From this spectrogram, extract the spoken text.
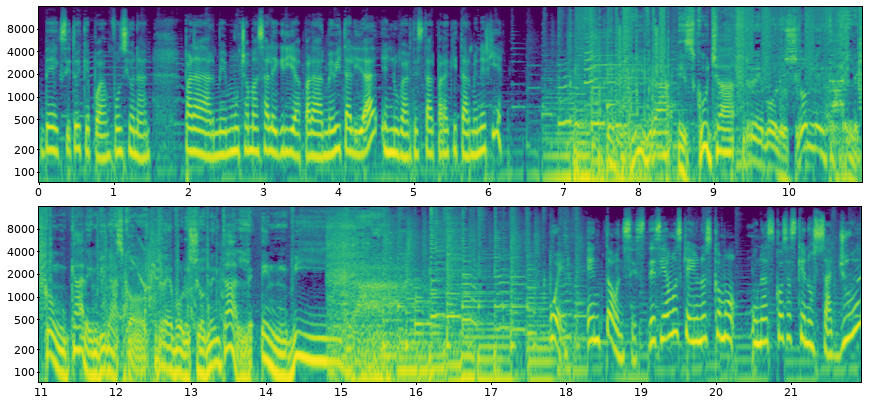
de éxito y que puedan funcionar para darme mucha más alegría, para darme vitalidad en lugar de estar para quitarme energía. Vibra, escucha Revolución Mental con Karen Vinasco. Revolución Mental en Vibra. Bueno, entonces, decíamos que hay unos como unas cosas que nos ayudan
